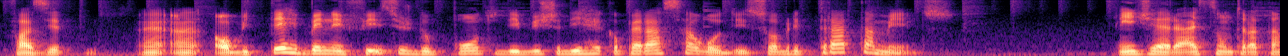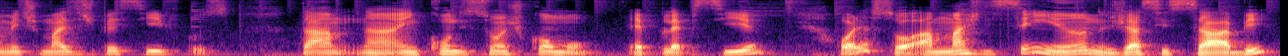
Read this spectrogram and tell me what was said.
fazer, é, é, obter benefícios do ponto de vista de recuperar a saúde. sobre tratamentos. Em geral, são tratamentos mais específicos, tá? Na, em condições como epilepsia. Olha só, há mais de 100 anos já se sabe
